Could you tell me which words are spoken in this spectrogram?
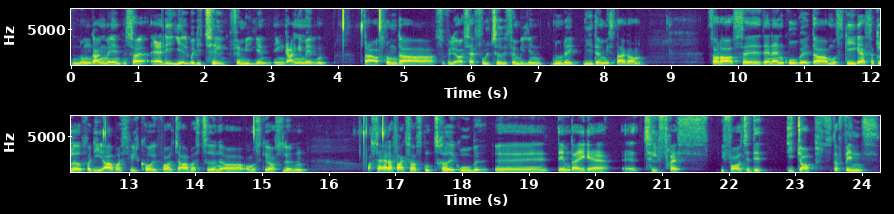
nogle gange med enten, så er de, hjælper de til familien en gang imellem. Der er også nogen, der selvfølgelig også er fuldtid i familien. Nu er det ikke lige dem, vi snakker om. Så er der også øh, den anden gruppe, der måske ikke er så glad for de arbejdsvilkår i forhold til arbejdstiderne og, og måske også lønnen. Og så er der faktisk også den tredje gruppe, øh, dem der ikke er er tilfreds i forhold til det, de jobs, der findes.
